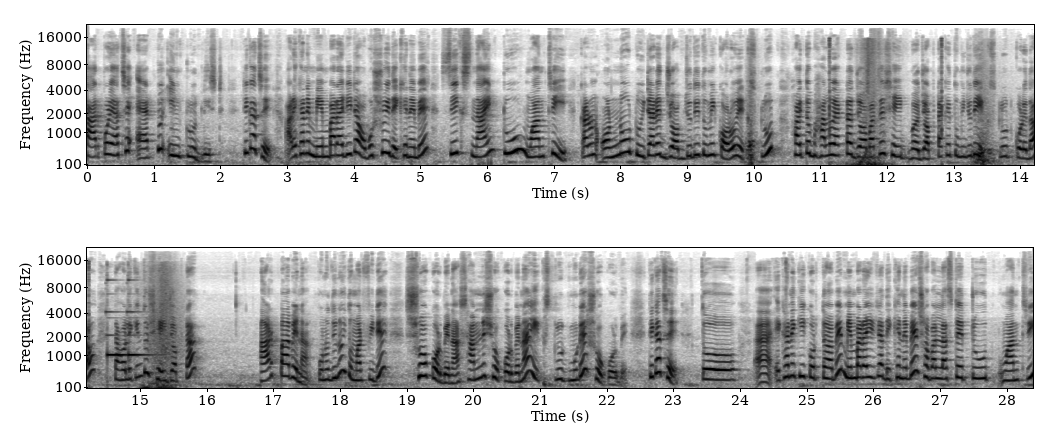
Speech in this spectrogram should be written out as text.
তারপরে আছে অ্যাড টু ইনক্লুড লিস্ট ঠিক আছে? আর এখানে মেম্বার আইডিটা অবশ্যই দেখে নেবে six nine two one three কারণ অন্য টুইটারের জব যদি তুমি করো এক্সক্লুড হয়তো ভালো একটা জব আছে, সেই জবটাকে তুমি যদি এক্সক্লুড করে দাও, তাহলে কিন্তু সেই জবটা আর পাবে না। কোনোদিনই তোমার ফিডে শো করবে না, সামনে শো করবে না এক্সক্লুড মুডে শো করবে। ঠিক আছে? তো এখানে কি করতে হবে? মেম্বার আইডিটা দেখে নেবে, সবার লাস্টে টু ওয়ান থ্রি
